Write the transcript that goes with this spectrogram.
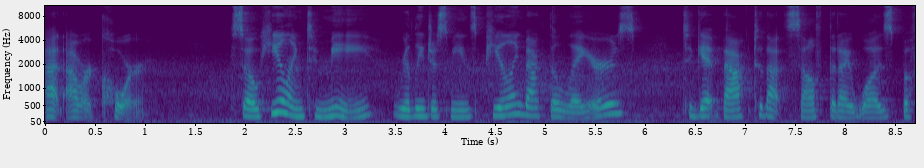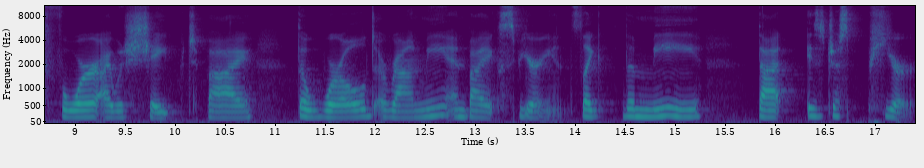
at our core so healing to me really just means peeling back the layers to get back to that self that I was before I was shaped by the world around me and by experience. Like the me that is just pure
